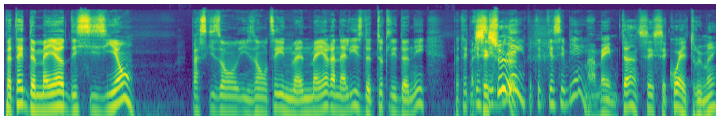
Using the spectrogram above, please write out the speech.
peut-être de meilleures décisions, parce qu'ils ont, ils ont une, une meilleure analyse de toutes les données, peut-être que c'est bien. Peut-être que c'est bien. Mais en même temps, tu sais, c'est quoi être humain?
